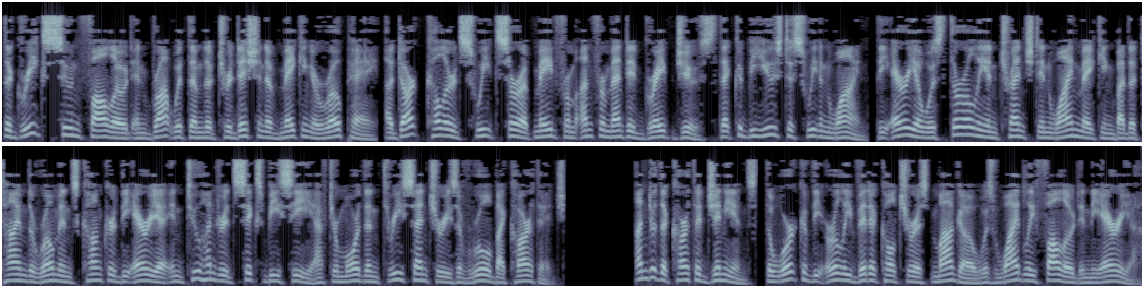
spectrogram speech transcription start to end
The Greeks soon followed and brought with them the tradition of making arope, a dark-colored sweet syrup made from unfermented grape juice that could be used to sweeten wine. The area was thoroughly entrenched in winemaking by the time the Romans conquered the area in 206 BC after more than three centuries of rule by Carthage. Under the Carthaginians, the work of the early viticulturist Mago was widely followed in the area.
